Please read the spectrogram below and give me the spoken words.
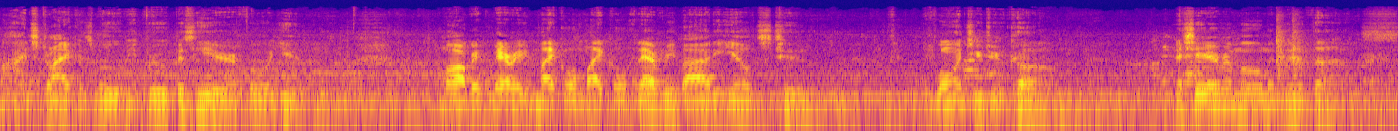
Blind Strikers movie group is here for you. Margaret, Mary, Michael, Michael, and everybody else too. We want you to come and share a moment with us.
